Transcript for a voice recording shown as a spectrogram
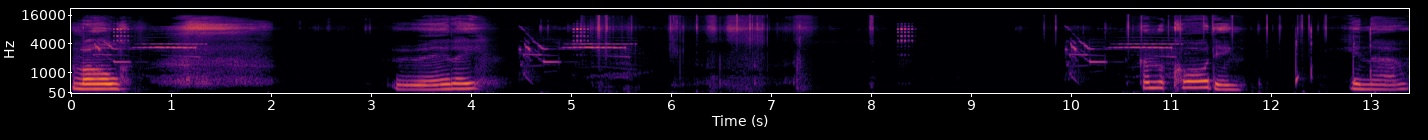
Lol. Really? I'm recording, you know.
